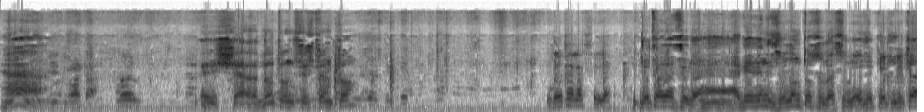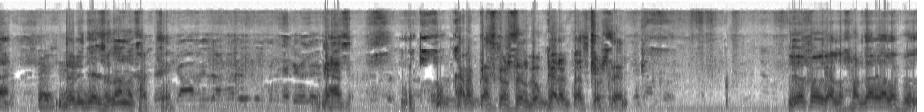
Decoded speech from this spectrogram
হ্যাঁ। নতুন সিস্টেম তো। দোতলা ছিল দোতলা চুলা হ্যাঁ। আগে এখানে ঝুলন্ত চুলা ছিল ওই যে কেটলিটা দড়ি দিয়ে ঝুলানো থাকতো। গাছ খুব খারাপ কাজ করছেন খুব খারাপ কাজ করছেন। ইয়ে কই গেল? সর্দার গেল কই?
